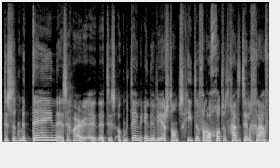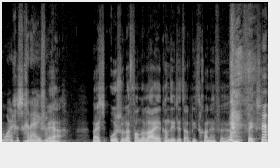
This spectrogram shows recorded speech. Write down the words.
Dus dat meteen zeg maar eh, het is ook meteen in de weerstand schieten van oh god wat gaat de Telegraaf morgen schrijven. Ja. Maar is Ursula von der Leyen, kan die dit ook niet gewoon even fixen?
